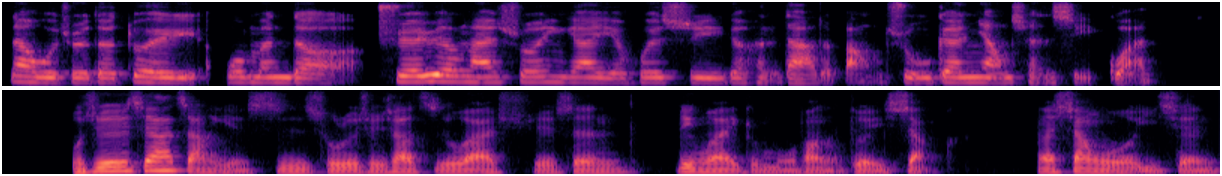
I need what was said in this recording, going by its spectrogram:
那我觉得对我们的学员来说应该也会是一个很大的帮助跟养成习惯。我觉得家长也是除了学校之外，学生另外一个模仿的对象。那像我以前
